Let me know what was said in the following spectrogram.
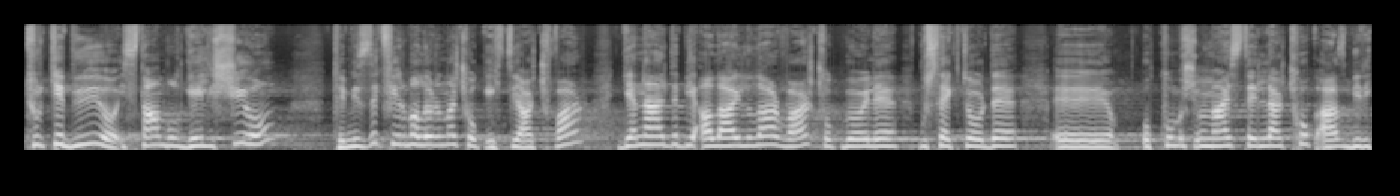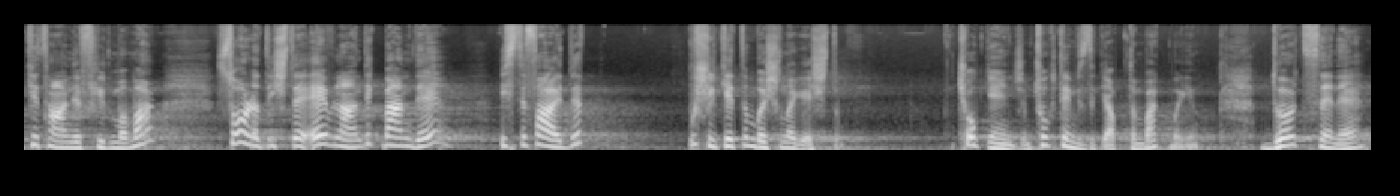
Türkiye büyüyor, İstanbul gelişiyor. Temizlik firmalarına çok ihtiyaç var. Genelde bir alaylılar var. Çok böyle bu sektörde e, okumuş üniversiteliler çok az. Bir iki tane firma var. Sonra da işte evlendik. Ben de istifa edip bu şirketin başına geçtim. Çok gencim, çok temizlik yaptım bakmayın. Dört sene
